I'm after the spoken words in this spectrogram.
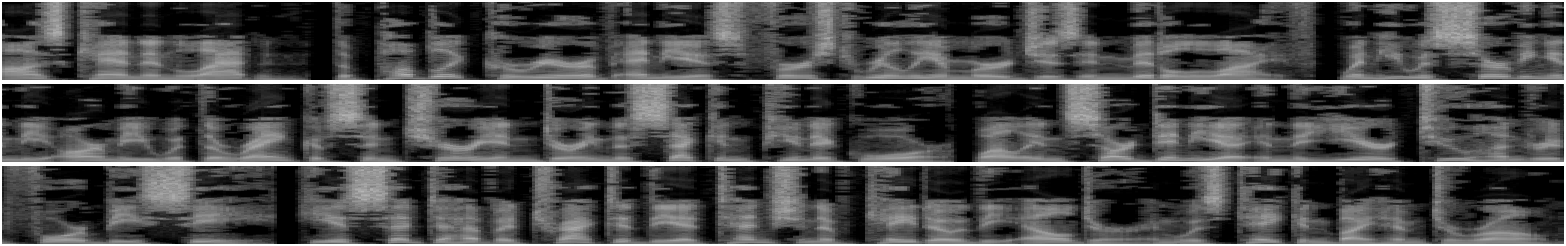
Oscan and Latin. The public career of Ennius first really emerges in middle life, when he was serving in the army with the rank of centurion during the Second Punic War, while in Sardinia in the year 204 BC, he is said to have attracted the attention of Cato the Elder and was taken by him to Rome.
